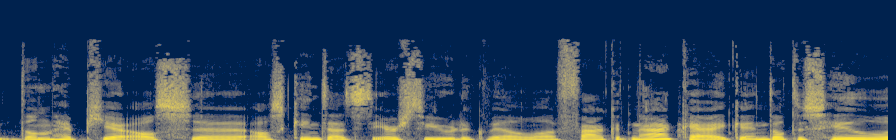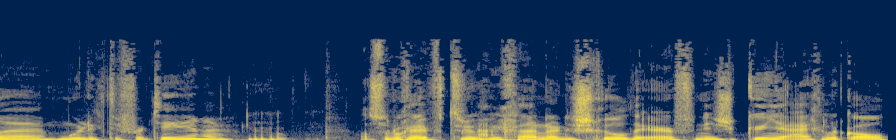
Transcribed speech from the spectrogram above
dan heb je als, eh, als kind uit het eerste huwelijk wel eh, vaak het nakijken. En dat is heel eh, moeilijk te verteren. Als we nog even terug weer gaan naar die schuldenerfenissen, kun je eigenlijk al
